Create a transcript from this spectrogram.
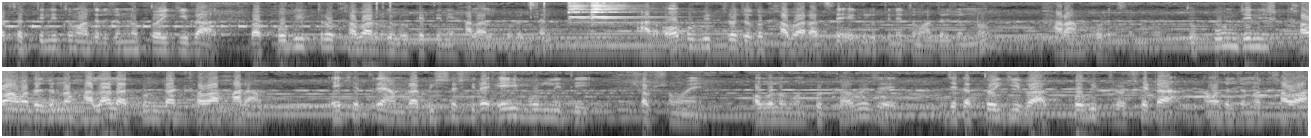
অর্থাৎ তিনি তোমাদের জন্য তৈগিবাত বা পবিত্র খাবারগুলোকে তিনি হালাল করেছেন। আর অপবিত্র যত খাবার আছে, এগুলো তিনি তোমাদের জন্য হারাম করেছেন। তো কোন জিনিস খাওয়া আমাদের জন্য হালাল আর কোনটা খাওয়া হারাম? এক্ষেত্রে আমরা বিশ্বাসীরা এই মূলনীতি সবসময় অবলম্বন করতে হবে যে, যেটা তৈগিবাত পবিত্র, সেটা আমাদের জন্য খাওয়া,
